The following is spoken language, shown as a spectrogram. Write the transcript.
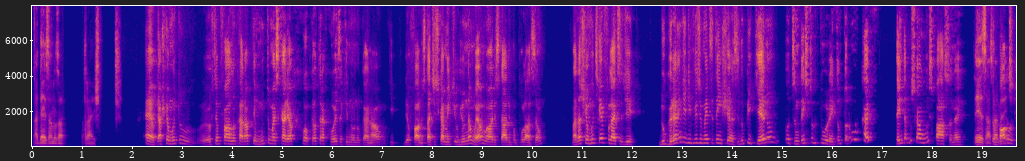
há 10 anos atrás. É, eu acho que é muito. Eu sempre falo no canal que tem muito mais carioca que qualquer outra coisa aqui no, no canal. Que eu falo, estatisticamente o Rio não é o maior estado em população, mas acho que é muito reflexo de do grande dificilmente você tem chance, do pequeno, putz, não tem estrutura, então todo mundo cai, tenta buscar algum espaço, né? Exatamente. São Paulo,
